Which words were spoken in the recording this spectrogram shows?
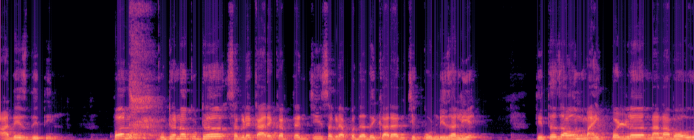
आदेश देतील. पण कुठं ना कुठं सगळे कार्यकर्त्यांची सगळ्या पदाधिकाऱ्यांची कोंडी झाली आहे. तिथं जाऊन माहीत पडलं नानाभाऊ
